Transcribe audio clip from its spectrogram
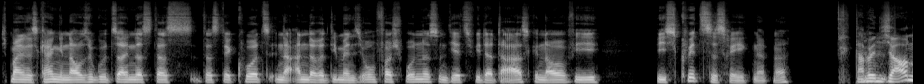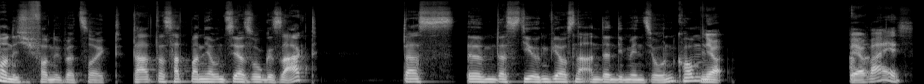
Ich meine, es kann genauso gut sein, dass, das, dass der kurz in eine andere Dimension verschwunden ist und jetzt wieder da ist, genau wie, wie Squids es regnet, ne? Da bin ich ja auch noch nicht von überzeugt. Da, das hat man ja uns ja so gesagt, dass, ähm, dass die irgendwie aus einer anderen Dimension kommen. Ja. Wer Aber weiß.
